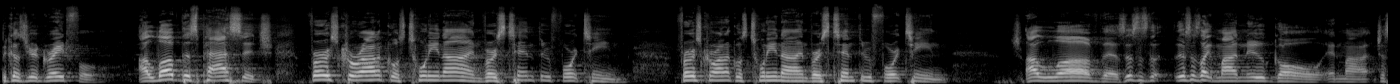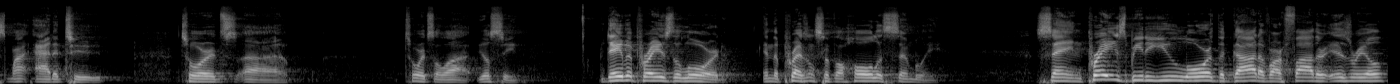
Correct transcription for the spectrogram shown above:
because you're grateful. I love this passage. First Chronicles 29, verse 10 through 14. First Chronicles 29, verse 10 through 14. I love this. This is, the, this is like my new goal and my, just my attitude towards, uh, towards a lot. You'll see. David praised the Lord in the presence of the whole assembly, saying, Praise be to you, Lord, the God of our father Israel,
